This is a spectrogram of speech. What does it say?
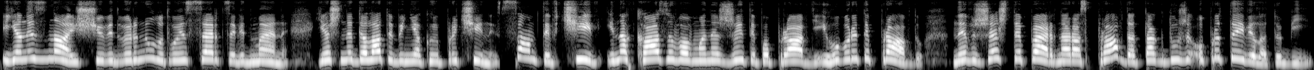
І я не знаю, що відвернуло твоє серце від мене. Я ж не дала тобі ніякої причини. Сам ти вчив і наказував мене жити по правді і говорити правду. Невже ж тепер нараз правда так дуже опротивіла тобі?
